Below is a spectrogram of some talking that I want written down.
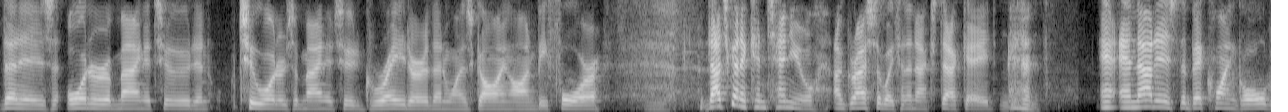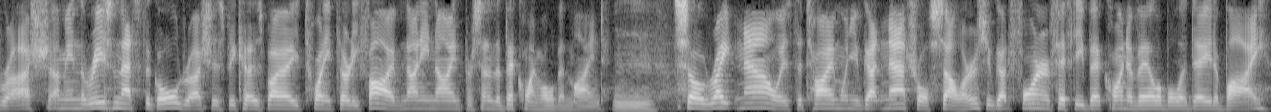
that is an order of magnitude and two orders of magnitude greater than was going on before. Mm. That's going to continue aggressively for the next decade. Mm. and, and, that is the Bitcoin gold rush. I mean, the reason that's the gold rush is because by 2035, 99% of the Bitcoin will have been mined. Mm. So, right now is the time when you've got natural sellers. You've got 450 Bitcoin available a day to buy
